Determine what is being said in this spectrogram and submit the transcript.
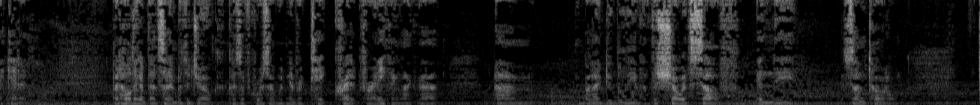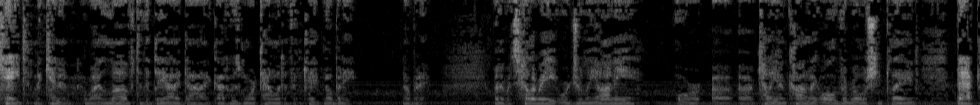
I get it." But holding up that sign was a joke because, of course, I would never take credit for anything like that. Um, but I do believe that the show itself, in the sum total, Kate McKinnon, who I love to the day I die, God, who's more talented than Kate? Nobody. Nobody. Whether it's Hillary or Giuliani or uh, uh, Kellyanne Conway, all of the roles she played, Beck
